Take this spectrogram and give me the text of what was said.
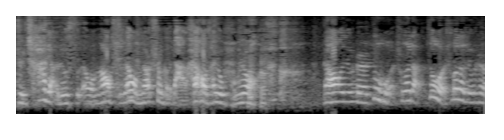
对，差点就死了。我们要死在我们这儿事儿可大了，还好他有朋友。然后就是坐火车的，坐火车的就是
